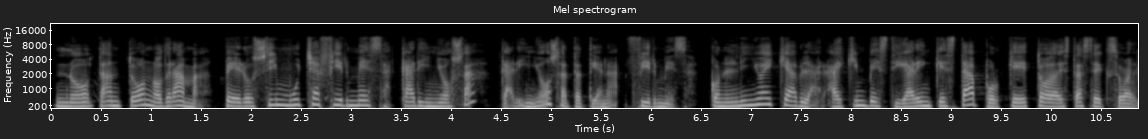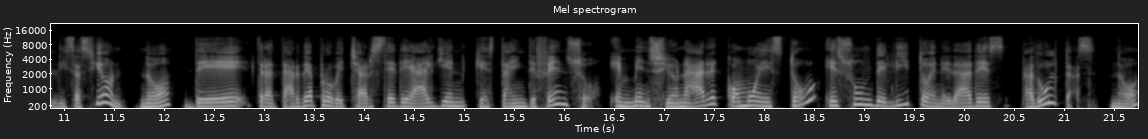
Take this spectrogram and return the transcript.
no tanto, no drama, pero sí mucha firmeza, cariñosa, cariñosa Tatiana, firmeza. Con el niño hay que hablar, hay que investigar en qué está, por qué toda esta sexualización, ¿no? De tratar de aprovecharse de alguien que está indefenso. En mencionar cómo esto es un delito en edades adultas, ¿no?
